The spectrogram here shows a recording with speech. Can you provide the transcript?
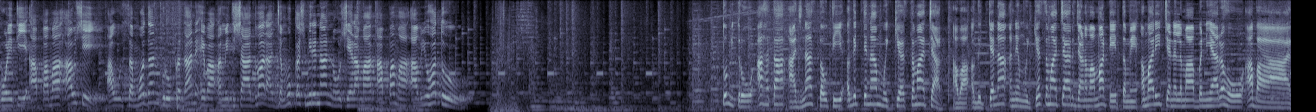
ગોળીથી આપવામાં આવશે. આવું સંબોધન ગૃહપ્રધાન એવા અમિત શાહ દ્વારા જમ્મુ કાશ્મીરના નૌશેરામાં આપવામાં આવ્યું હતું. તો મિત્રો, આ હતા આજના સૌથી અગત્યના મુખ્ય સમાચાર. આવા અગત્યના અને મુખ્ય સમાચાર જાણવા માટે તમે અમારી ચેનલમાં બન્યા રહો. આભાર.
